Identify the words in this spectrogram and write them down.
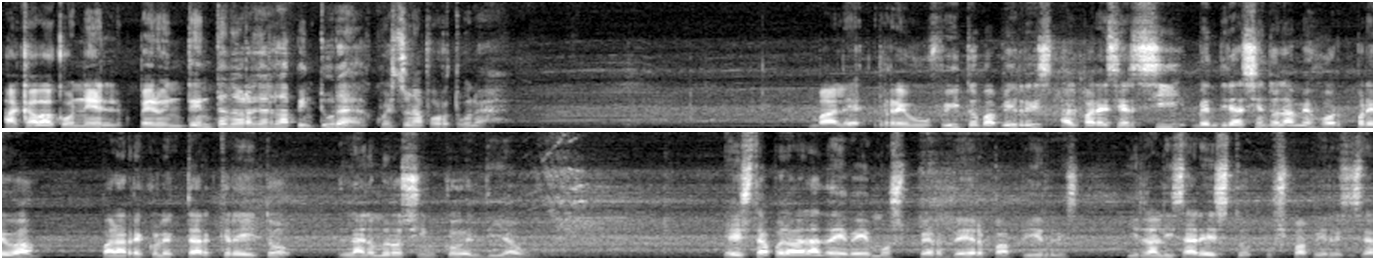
Acaba con él, pero intenta no rayar la pintura, cuesta una fortuna. Vale, rebufito papirris. Al parecer sí vendría siendo la mejor prueba para recolectar crédito, la número 5 del día 1. Esta prueba la debemos perder, papirris y realizar esto, uff papi, ese,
